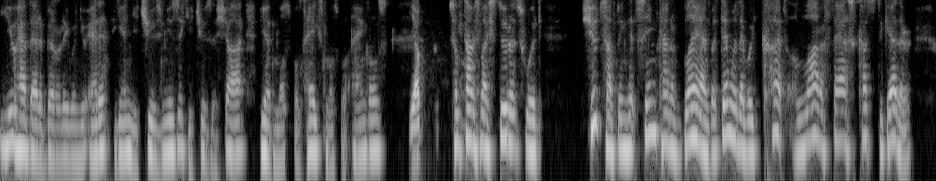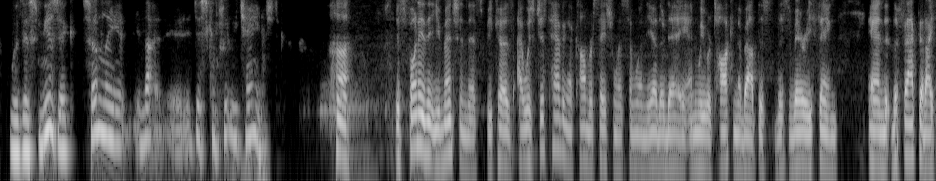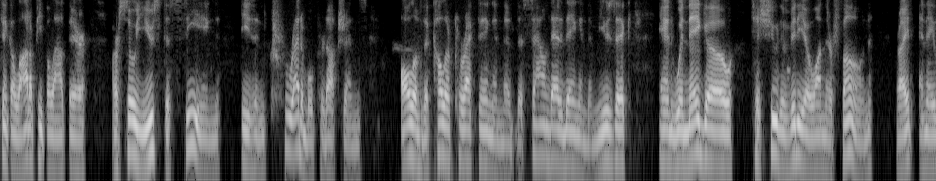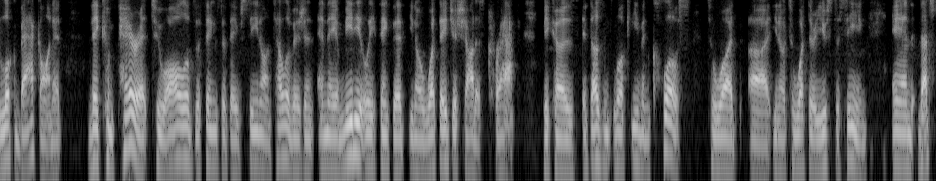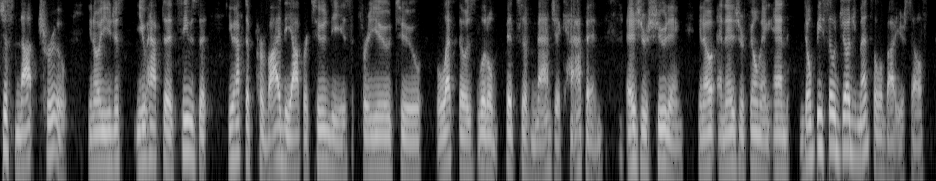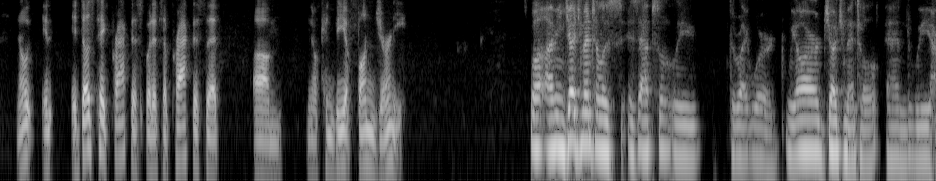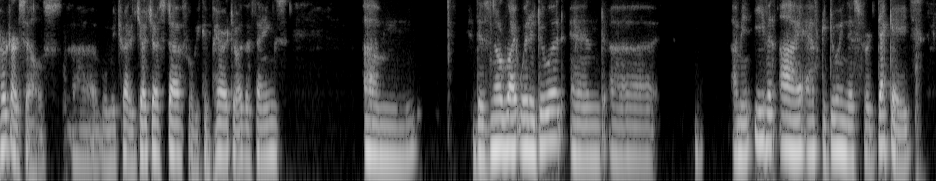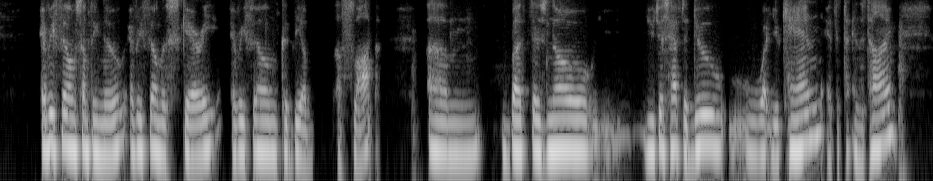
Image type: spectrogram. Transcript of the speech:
you have that ability when you edit. Again, you choose music, you choose a shot, you have multiple takes, multiple angles. Yep. Sometimes my students would shoot something that seemed kind of bland, but then when they would cut a lot of fast cuts together with this music, suddenly it, not, it just completely changed. Huh. It's funny that you mentioned this because I was just having a conversation with someone the other day, and we were talking about this this very thing, and the fact that I think a lot of people out there are so used to seeing these incredible productions, all of the color correcting and the the sound editing and the music, and when they go to shoot a video on their phone, right, and they look back on it, they compare it to all of the things that they've seen on television and they immediately think that you know what they just shot is crap because it doesn't look even close to what uh, you know to what they're used to seeing. And that's just not true. You know you just you have to it seems that you have to provide the opportunities for you to let those little bits of magic happen as you're shooting you know and as you're filming. And don't be so judgmental about yourself. You know it, it does take practice, but it's a practice that um, you know can be a fun journey. Well, I mean, judgmental is is absolutely the right word. We are judgmental, and we hurt ourselves uh, when we try to judge our stuff or we compare it to other things. Um, there's no right way to do it, and uh, I mean, even I, after doing this for decades, every film something new. Every film is scary. Every film could be a, a flop. Um, but there's no, you just have to do what you can at the t- in the time,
